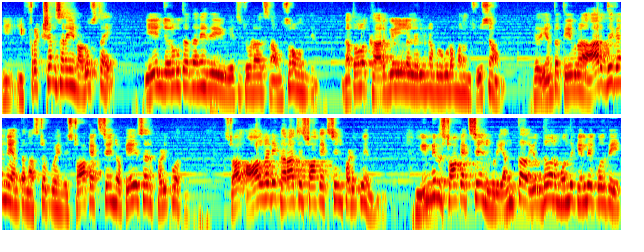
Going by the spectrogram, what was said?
ఈ- ఈ ఫ్రిక్షన్స్ అనేవి నడుస్తాయి. ఏం జరుగుతుంది అనేది వేచి చూడాల్సిన అవసరం ఉంది. గతంలో కార్గిల్లో జరిగినప్పుడు కూడా మనం చూసాం. ఎంత తీవ్ర ఆర్థికంగా ఎంత నష్టపోయింది. స్టాక్ ఎక్స్చేంజ్ ఒకేసారి పడిపోతుంది. Stock already Karachi stock exchange పడిపోయింది. ఇండియన్ స్టాక్ ఎక్స్చేంజ్ ఇప్పుడు ఎంత యుద్ధం అని ముందుకు వెళ్ళే కొలిది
